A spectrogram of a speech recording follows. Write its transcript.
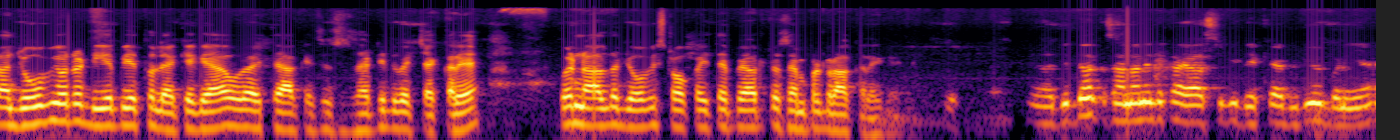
ਤਾਂ ਜੋ ਵੀ ਉਹਦਾ ਡੀਏਪੀ ਇੱਥੋਂ ਲੈ ਕੇ ਗਿਆ ਉਹ ਇੱਥੇ ਆ ਕੇ ਅਸੀਂ ਸੁਸਾਇਟੀ ਦੇ ਵਿੱਚ ਚੈੱਕ ਕਰਿਆ। ਉਹ ਨਾਲ ਦਾ ਜੋ ਵੀ ਸਟਾਕ ਇੱਥੇ ਪਿਆ ਉਹ ਚੋਂ ਸੈਂਪਲ ਡਰਾ ਕਰੇ ਗਏ। ਜਿੱਦਾਂ ਕਿਸਾਨਾਂ ਨੇ ਦਿਖਾਇਆ ਸੀ ਵੀ ਦੇਖਿਆ ਵੀਡੀਓ ਬਣੀ ਹੈ।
